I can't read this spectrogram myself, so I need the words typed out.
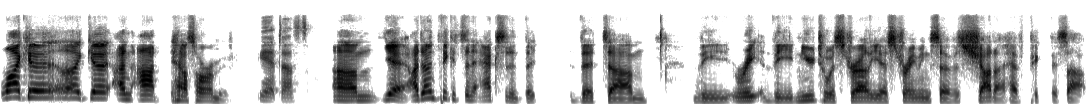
like a like a, an art house horror movie. Yeah it does. Um yeah i don't think it's an accident that that um the re, the new to australia streaming service shutter have picked this up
